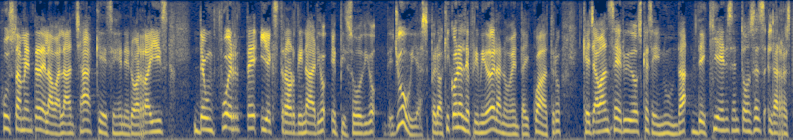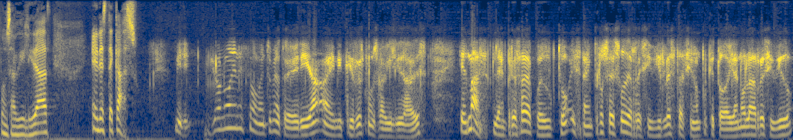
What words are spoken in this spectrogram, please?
justamente de la avalancha que se generó a raíz de un fuerte y extraordinario episodio de lluvias. Pero aquí con el deprimido de la 94, que ya van cero y dos que se inunda, ¿de quién es entonces la responsabilidad en este caso? Mire, yo no en este momento me atrevería a emitir responsabilidades. Es más, la empresa de acueducto está en proceso de recibir la estación porque todavía no la ha recibido.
